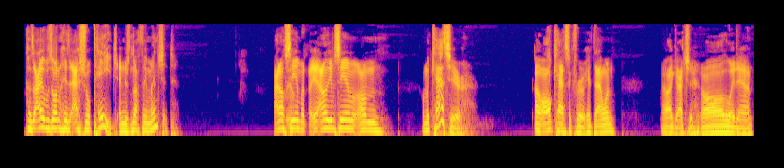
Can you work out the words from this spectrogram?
because I was on his actual page and there's nothing mentioned. I don't see him. I don't even see him on on the cast here. Oh, all cast and crew. Hit that one. Oh, I got you. All the way down.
